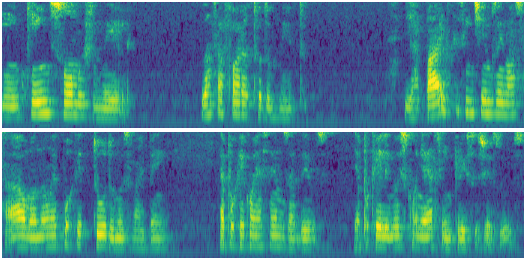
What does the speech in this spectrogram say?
e em quem somos nele lança fora todo medo. E a paz que sentimos em nossa alma não é porque tudo nos vai bem, é porque conhecemos a Deus e é porque Ele nos conhece em Cristo Jesus.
